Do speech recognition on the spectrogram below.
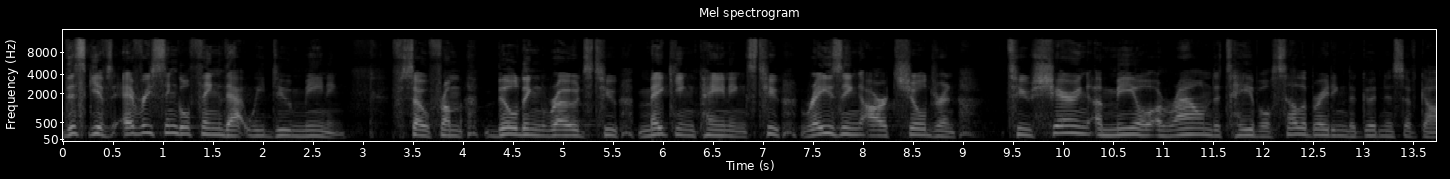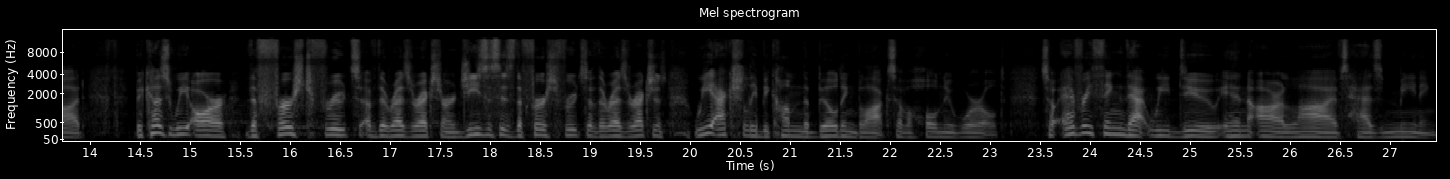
This gives every single thing that we do meaning. So, from building roads to making paintings to raising our children to sharing a meal around a table, celebrating the goodness of God because we are the first fruits of the resurrection, or Jesus is the first fruits of the resurrections, we actually become the building blocks of a whole new world. So everything that we do in our lives has meaning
